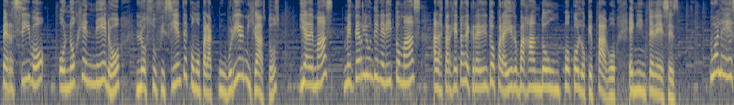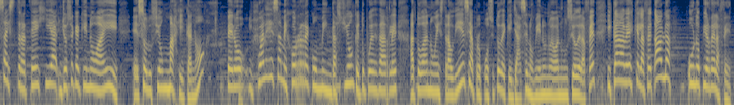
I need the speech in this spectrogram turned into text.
percibo o no genero lo suficiente como para cubrir mis gastos y además meterle un dinerito más a las tarjetas de crédito para ir bajando un poco lo que pago en intereses. ¿Cuál es esa estrategia? Yo sé que aquí no hay eh, solución mágica, ¿no? Pero, ¿cuál es esa mejor recomendación que tú puedes darle a toda nuestra audiencia a propósito de que ya se nos viene un nuevo anuncio de la Fed y cada vez que la Fed habla, uno pierde la fe?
